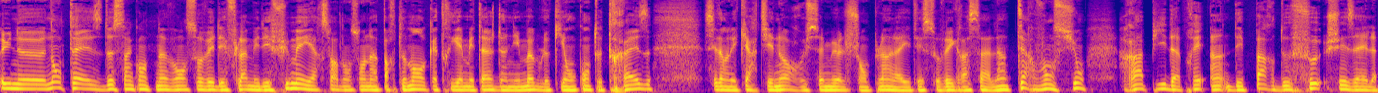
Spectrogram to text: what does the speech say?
Une Nantaise de 59 ans sauvée des flammes et des fumées hier soir dans son appartement au quatrième étage d'un immeuble qui en compte 13. C'est dans les quartiers nord, rue Samuel Champlain. Elle a été sauvée grâce à l'intervention rapide après un départ de feu chez elle.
